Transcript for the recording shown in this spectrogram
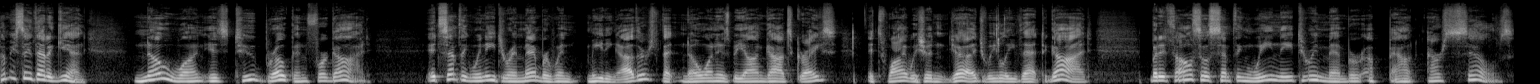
Let me say that again. No one is too broken for God. It's something we need to remember when meeting others that no one is beyond God's grace. It's why we shouldn't judge, we leave that to God. But it's also something we need to remember about ourselves.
